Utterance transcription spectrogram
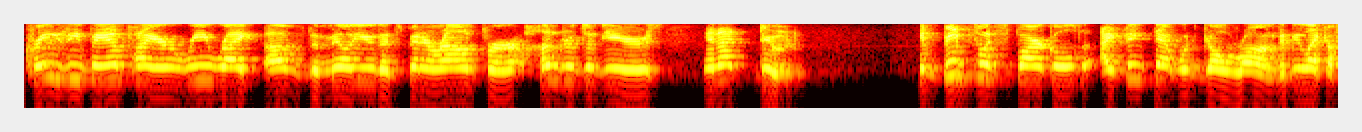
crazy vampire rewrite of the milieu that's been around for hundreds of years. And I, dude, if Bigfoot sparkled, I think that would go wrong. There'd be like a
